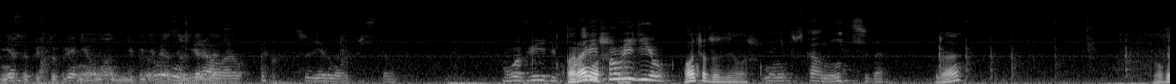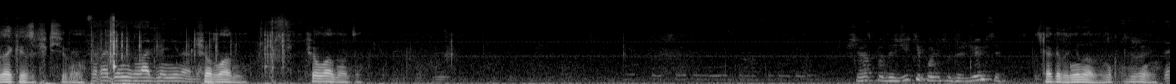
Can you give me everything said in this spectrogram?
Место преступления, оно не покидается. Убирала судебного пристава. Вот видите, Поранил, повредил. Он что ты сделаешь? Но не пускал меня сюда. Да? Ну, когда я зафиксирую. Царапин, ладно, не надо. Че, ладно? Че, ладно-то? Сейчас подождите, полицию дождемся. Как это не надо? Ну, покажи. Да,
